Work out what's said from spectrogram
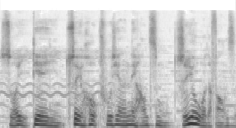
所以电影最后出现的那行字母“只有我的房子”，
